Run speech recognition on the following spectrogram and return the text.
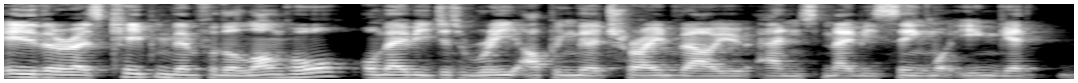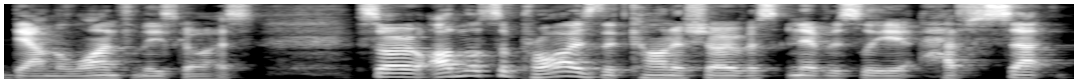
Either as keeping them for the long haul, or maybe just re-upping their trade value and maybe seeing what you can get down the line for these guys. So I'm not surprised that Karnisovas and Eversley have sat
